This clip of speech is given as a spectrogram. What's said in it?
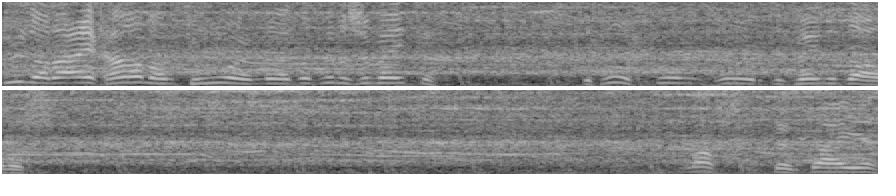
Nu naar de eigen aanhang toe en uh, dat willen ze weten. De voorsprong voor de Venendalers. Lars Tentijen.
